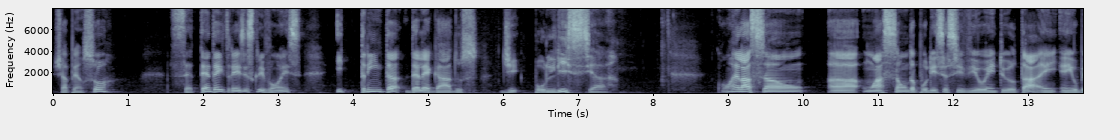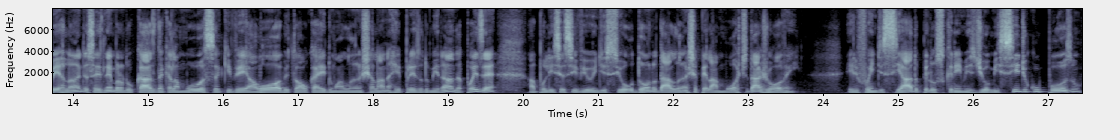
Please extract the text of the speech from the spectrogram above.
Já pensou? 73 escrivões e 30 delegados de polícia. Com relação uma ação da Polícia Civil em, Tuiutá, em, em Uberlândia. Vocês lembram do caso daquela moça que veio a óbito ao cair de uma lancha lá na represa do Miranda? Pois é, a Polícia Civil indiciou o dono da lancha pela morte da jovem. Ele foi indiciado pelos crimes de homicídio culposo,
